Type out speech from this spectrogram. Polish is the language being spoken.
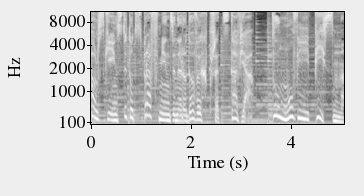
Polski Instytut Spraw Międzynarodowych przedstawia. Tu mówi pism.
